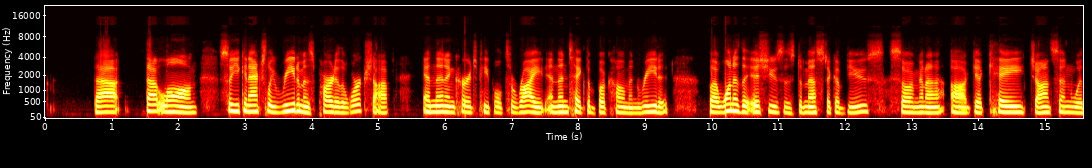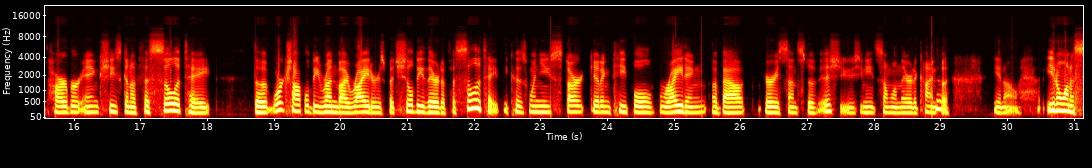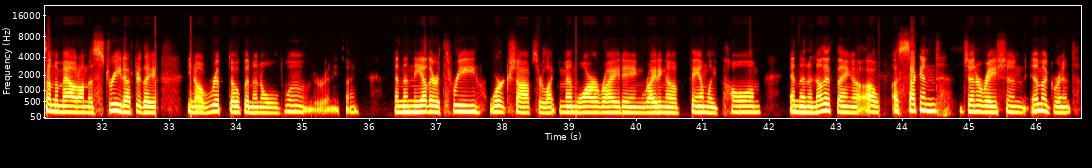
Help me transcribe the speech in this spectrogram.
that that long, so you can actually read them as part of the workshop and then encourage people to write and then take the book home and read it. But one of the issues is domestic abuse. So I'm going to uh, get Kay Johnson with Harbor Inc. She's going to facilitate. The workshop will be run by writers, but she'll be there to facilitate because when you start getting people writing about very sensitive issues, you need someone there to kind of, you know, you don't want to send them out on the street after they, you know, ripped open an old wound or anything. And then the other three workshops are like memoir writing, writing a family poem. And then another thing, a, a second generation immigrant,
